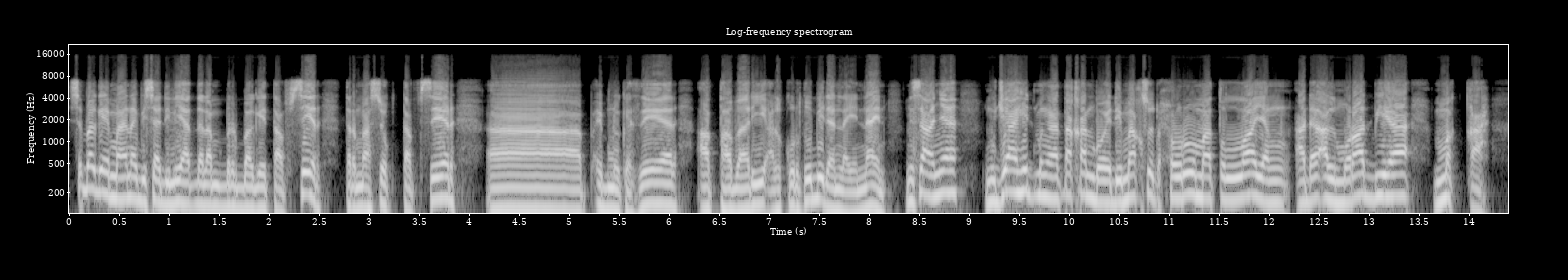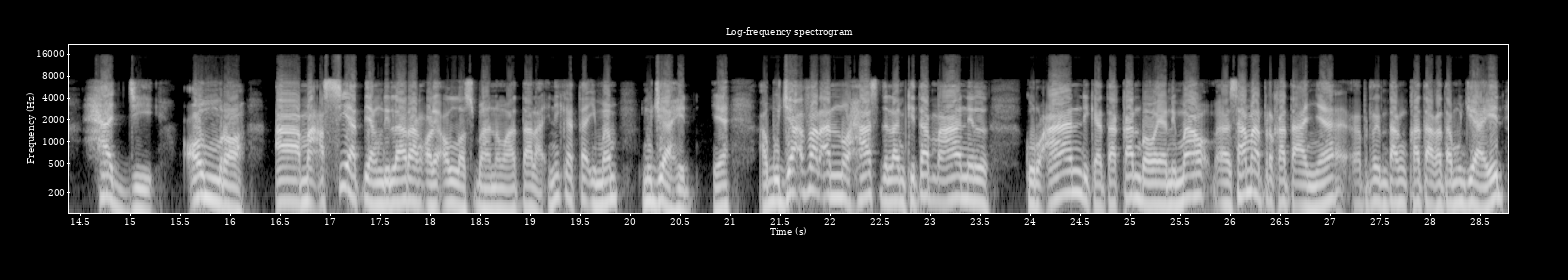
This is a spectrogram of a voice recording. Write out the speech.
sebagaimana bisa dilihat dalam berbagai tafsir termasuk tafsir uh, Ibnu Katsir, At-Tabari, Al-Qurtubi dan lain-lain. Misalnya Mujahid mengatakan bahwa dimaksud hurumatullah yang ada al-murad biha Mekah, haji, umrah, uh, maksiat yang dilarang oleh Allah Subhanahu wa taala. Ini kata Imam Mujahid ya. Abu Ja'far An-Nuhas dalam kitab Ma'anil Quran dikatakan bahwa yang dimau uh, sama perkataannya tentang kata-kata Mujahid,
